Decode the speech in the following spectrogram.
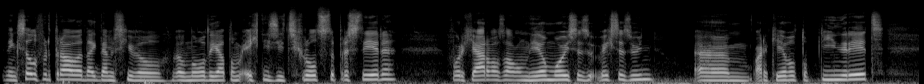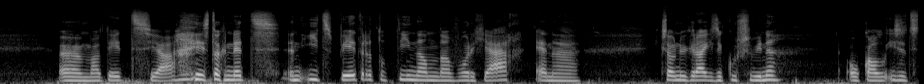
Ik denk zelfvertrouwen dat ik dat misschien wel, wel nodig had om echt iets, iets groots te presteren. Vorig jaar was al een heel mooi wegseizoen, um, waar ik heel veel top 10 reed. Um, maar dit ja, is toch net een iets betere top 10 dan, dan vorig jaar. En uh, ik zou nu graag eens een koers winnen. Ook al is het,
